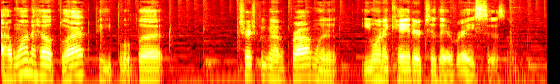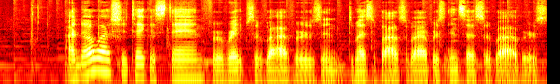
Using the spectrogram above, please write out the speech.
I want to help black people, but church people have a problem with it. You want to cater to their racism. I know I should take a stand for rape survivors and domestic violence survivors, incest survivors,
